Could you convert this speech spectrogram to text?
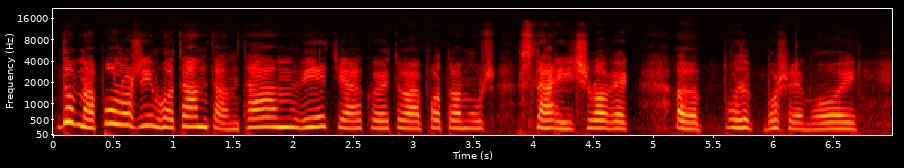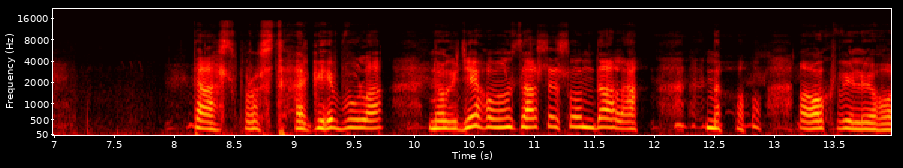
Doma položím ho tam, tam, tam, viete, ako je to a potom už starý človek, uh, bo, bože môj, tá sprostá gebula, no kde ho zase som dala? No a o chvíľu ho,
